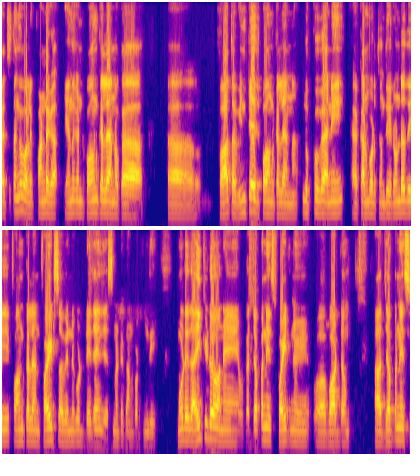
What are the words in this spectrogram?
ఖచ్చితంగా వాళ్ళకి పండగ. ఎందుకంటే పవన్ కళ్యాణ్ ఒక ఆ, పాత వింటేజ్ పవన్ కళ్యాణ్ లుక్ కానీ కనబడుతుంది. రెండోది పవన్ కళ్యాణ్ ఫైట్స్ అవన్నీ కూడా డిజైన్ చేసినట్టు కనబడుతుంది. మూడోది ఐకిడో అనే ఒక జపనీస్ ఫైట్ని వాడడం. ఆ జపనీస్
